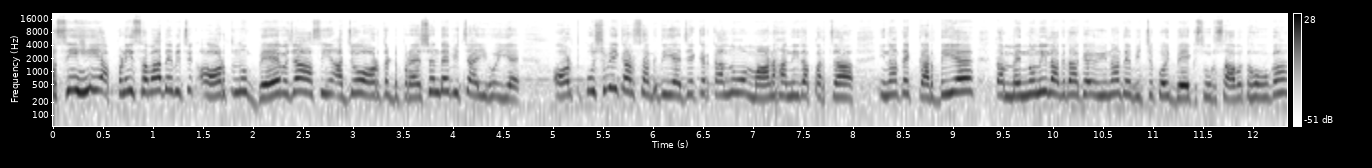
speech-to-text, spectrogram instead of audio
ਅਸੀਂ ਹੀ ਆਪਣੀ ਸਭਾ ਦੇ ਵਿੱਚ ਇੱਕ ਔਰਤ ਨੂੰ ਬੇਵਜ੍ਹਾ ਅਸੀਂ ਅੱਜ ਉਹ ਔਰਤ ਡਿਪਰੈਸ਼ਨ ਦੇ ਵਿੱਚ ਆਈ ਹੋਈ ਹੈ। ਔਰਤ ਕੁਝ ਵੀ ਕਰ ਸਕਦੀ ਹੈ, ਜੇਕਰ ਕੱਲ ਨੂੰ ਉਹ ਮਾਣਹਾਨੀ ਦਾ ਪਰਚਾ ਇਹਨਾਂ ਤੇ ਕਰਦੀ ਹੈ, ਤਾਂ ਮੈਨੂੰ ਨਹੀਂ ਲੱਗਦਾ ਕਿ ਇਹਨਾਂ ਦੇ ਵਿੱਚ ਕੋਈ ਬੇਕਸੂਰ ਸਾਬਤ ਹੋਊਗਾ।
